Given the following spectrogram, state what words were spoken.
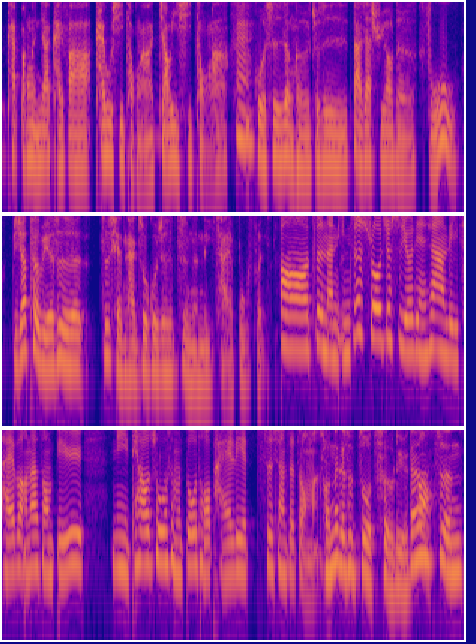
开帮人家开发开户系统啊、交易系统啊，嗯或者是任何就是大家需要的服务。比较特别是，之前还做过就是智能理财部分。哦，智能，你这说就是有点像理财宝那种，比喻你挑出什么多头排列，是像这种吗？哦，那个是做策略，但哦是智能，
